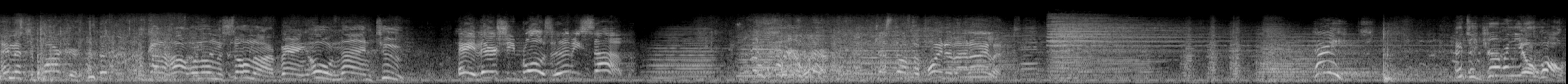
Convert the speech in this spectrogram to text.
Hey, Mr. Parker, I've got a hot one on the sonar bearing 092. Hey, there she blows an enemy sub. Just off the point of that island. It's a German U-boat.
